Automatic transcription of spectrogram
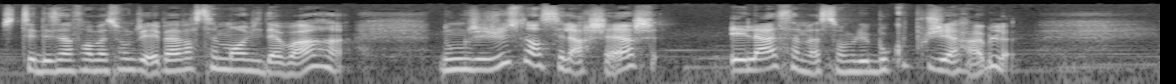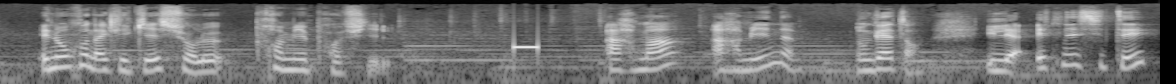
C'était des informations que j'avais pas forcément envie d'avoir. Donc j'ai juste lancé la recherche et là ça m'a semblé beaucoup plus gérable. Et donc on a cliqué sur le premier profil. Armin, Armin. Donc attends, il a ethnicité,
